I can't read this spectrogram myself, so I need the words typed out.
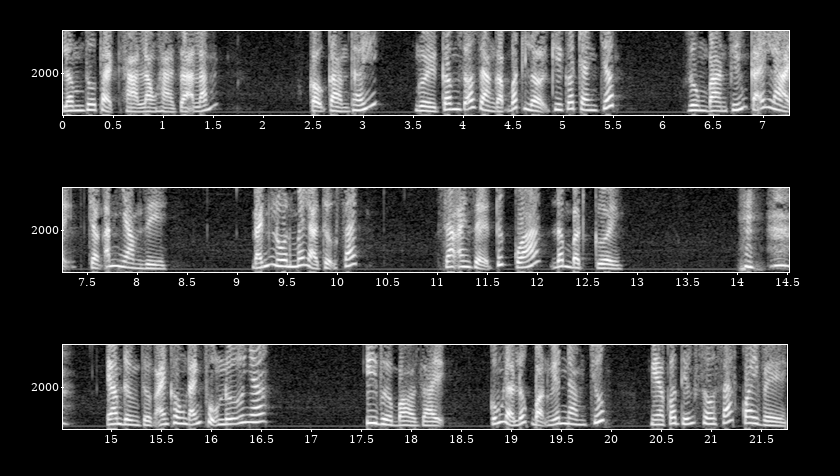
lâm thu thạch hà lòng hà dạ lắm. Cậu cảm thấy người câm rõ ràng gặp bất lợi khi có tranh chấp, dùng bàn phím cãi lại chẳng ăn nhầm gì, đánh luôn mới là thượng sách. Giang anh dệ tức quá, đâm bật cười em đừng tưởng anh không đánh phụ nữ nhá. Y vừa bò dậy, cũng là lúc bọn nguyễn nam trúc nghe có tiếng xô sát quay về.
